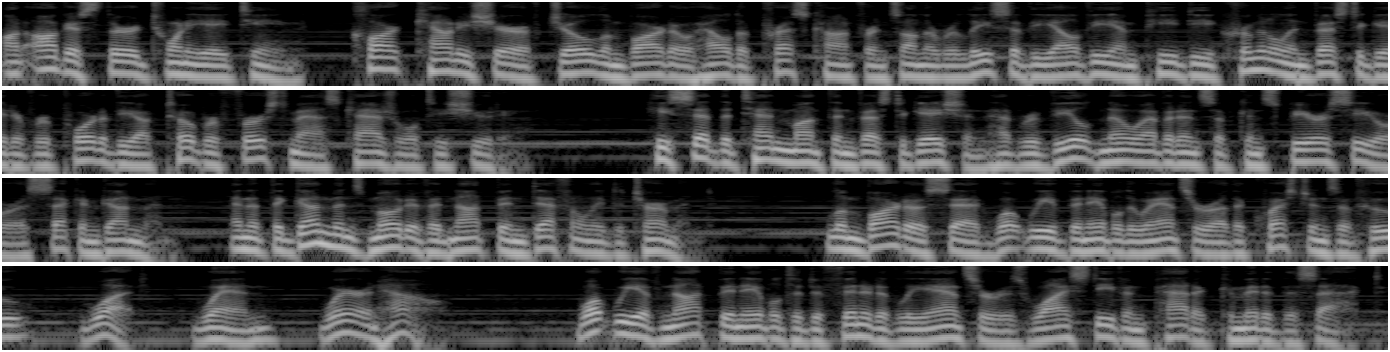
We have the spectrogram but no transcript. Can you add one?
On August 3, 2018, Clark County Sheriff Joe Lombardo held a press conference on the release of the LVMPD criminal investigative report of the October 1 mass casualty shooting. He said the 10 month investigation had revealed no evidence of conspiracy or a second gunman, and that the gunman's motive had not been definitely determined. Lombardo said what we have been able to answer are the questions of who, what, when, where, and how. What we have not been able to definitively answer is why Stephen Paddock committed this act.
